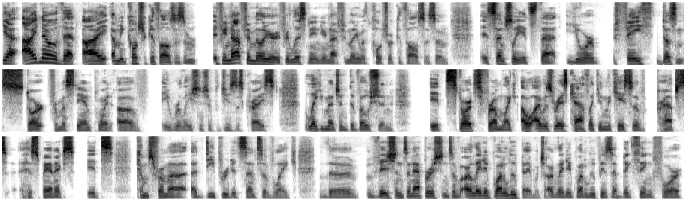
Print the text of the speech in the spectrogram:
Yeah, I know that I, I mean, cultural Catholicism, if you're not familiar, if you're listening, you're not familiar with cultural Catholicism, essentially it's that your faith doesn't start from a standpoint of a relationship with Jesus Christ, like you mentioned, devotion. It starts from like, oh, I was raised Catholic. In the case of perhaps Hispanics, it comes from a, a deep rooted sense of like the visions and apparitions of Our Lady of Guadalupe, which Our Lady of Guadalupe is a big thing for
